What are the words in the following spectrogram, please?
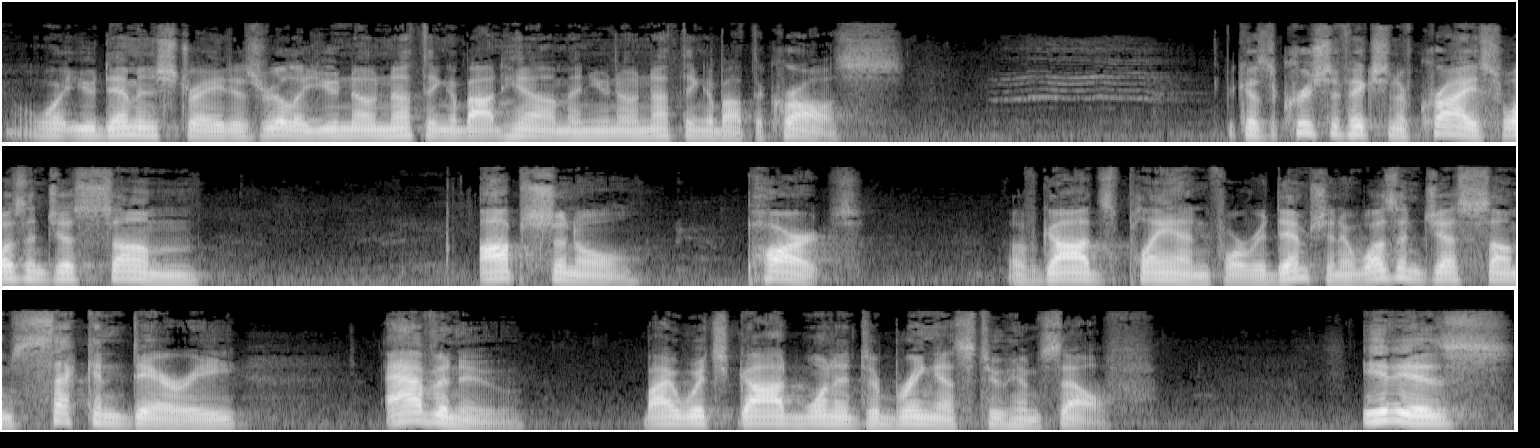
what you demonstrate is really you know nothing about Him and you know nothing about the cross. Because the crucifixion of Christ wasn't just some optional part of God's plan for redemption, it wasn't just some secondary avenue by which God wanted to bring us to Himself. It is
